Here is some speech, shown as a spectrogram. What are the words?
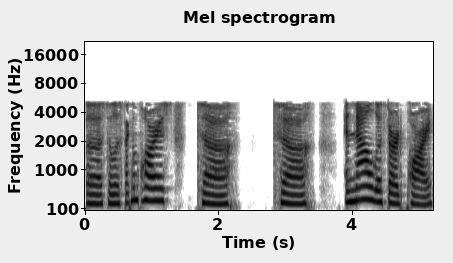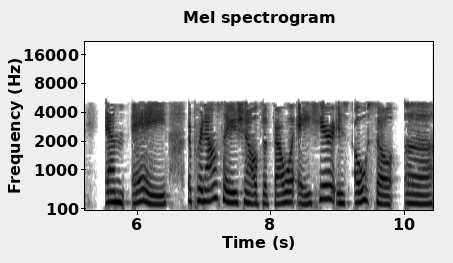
uh so the second part is t t and now the third part, M-A. The pronunciation of the vowel A here is also uh,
